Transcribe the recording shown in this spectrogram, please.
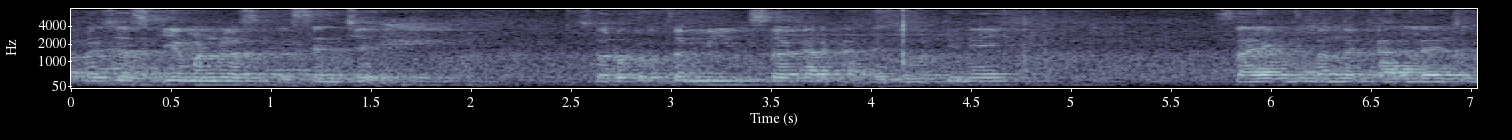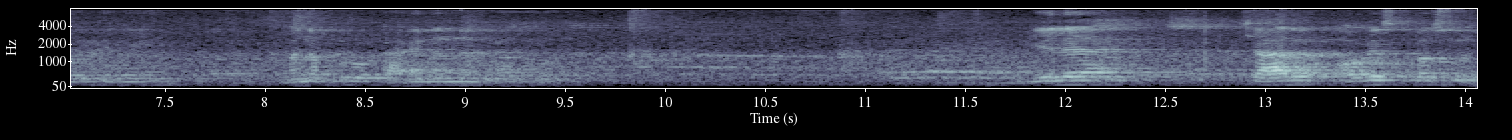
प्रशासकीय मंडळ सदस्यांचे सर्वप्रथम मी सहकार खात्याच्या वतीने सहाय्यक निबंधक कार्यालयाच्या वतीने मनपूर्वक अभिनंदन करतो. गेल्या चार ऑगस्टपासून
